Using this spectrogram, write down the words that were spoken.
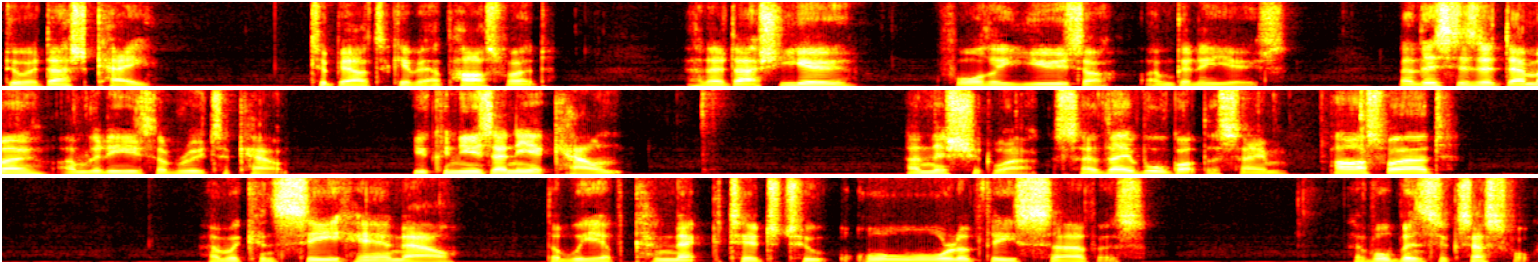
do a dash K to be able to give it a password and a dash U for the user I'm going to use. Now this is a demo, I'm going to use the root account. You can use any account and this should work. So they've all got the same password and we can see here now that we have connected to all of these servers. They've all been successful.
